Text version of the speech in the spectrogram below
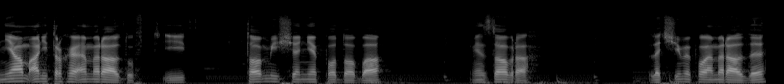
Nie mam ani trochę emeraldów i to mi się nie podoba. Więc dobra. Lecimy po emeraldy.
